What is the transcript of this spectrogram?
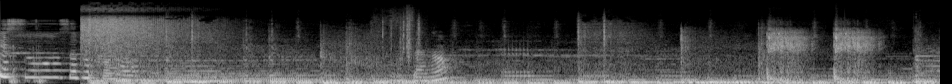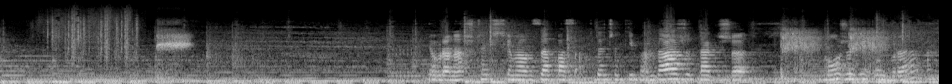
Jezu, zablokował. Dobrze, no. Dobra, na szczęście mam zapas apteczek i bandaży, także może nie umrę.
